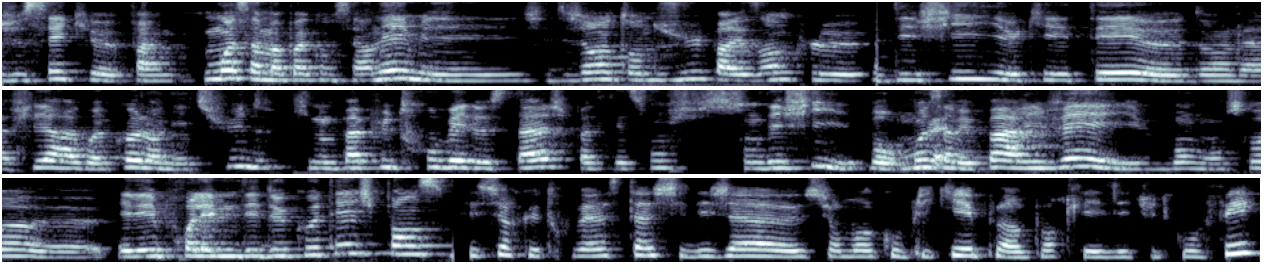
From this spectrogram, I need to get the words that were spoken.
je sais que, enfin, moi, ça m'a pas concerné, mais j'ai déjà entendu, par exemple, des filles qui étaient dans la filière aquacole en études qui n'ont pas pu trouver de stage parce qu'elles sont, sont des filles. Bon, moi, ça m'est pas arrivé. Et bon, en soi, euh, il y a des problèmes des deux côtés, je pense. C'est sûr que trouver un stage, c'est déjà euh, sûrement compliqué, peu importe les études qu'on fait.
